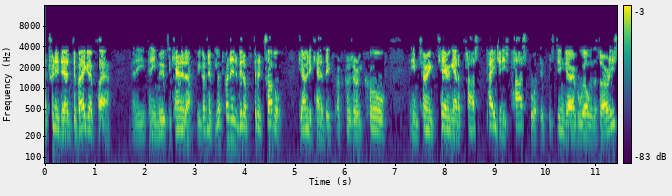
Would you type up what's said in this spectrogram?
a Trinidad Tobago player, and he and he moved to Canada. He got in he got in a bit of bit of trouble going to Canada because I recall him tearing, tearing out a pass, page in his passport, which didn't go over well with authorities.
